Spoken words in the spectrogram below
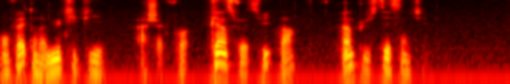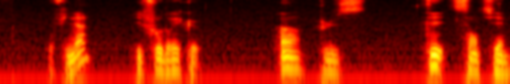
En fait, on va multiplier à chaque fois 15 fois de suite par 1 plus t centièmes. Au final, il faudrait que 1 plus t centièmes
